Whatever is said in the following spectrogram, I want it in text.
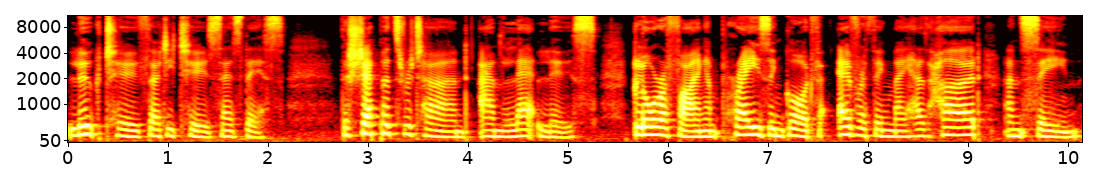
Luke 2:32 says this: The shepherds returned and let loose, glorifying and praising God for everything they had heard and seen.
